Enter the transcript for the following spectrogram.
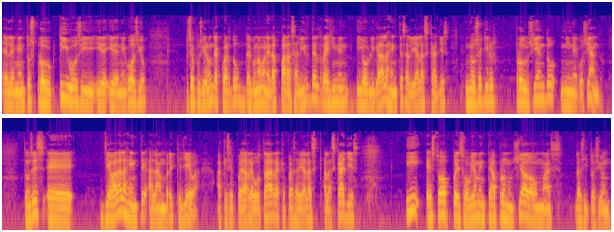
elementos productivos y, y, de, y de, negocio, se pusieron de acuerdo de alguna manera para salir del régimen y obligar a la gente a salir a las calles, no seguir produciendo ni negociando. Entonces, eh, llevar a la gente al hambre que lleva, a que se pueda rebotar, a que pueda salir a las, a las calles. Y esto, pues obviamente ha pronunciado aún más la situación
